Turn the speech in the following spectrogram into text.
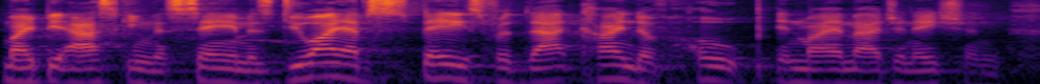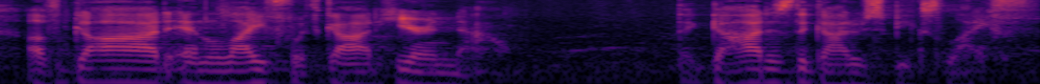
might be asking the same, is do I have space for that kind of hope in my imagination of God and life with God here and now? That God is the God who speaks life.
